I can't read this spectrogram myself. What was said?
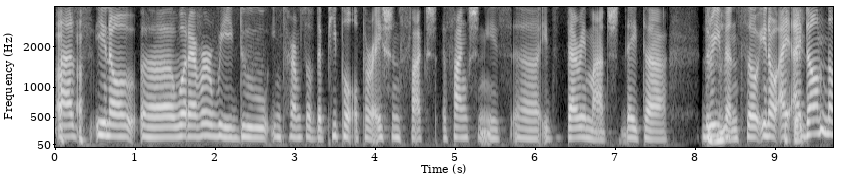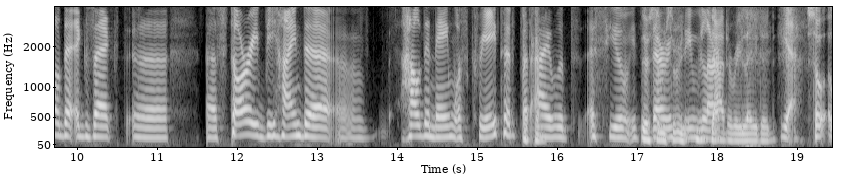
As you know, uh, whatever we do in terms of the people operations fac- function is uh, it's very much data driven. So you know, I, Okay. I don't know the exact uh, uh, story behind the. How the name was created, but Okay. I would assume it's There's very some similar. data related. Yes. So uh,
